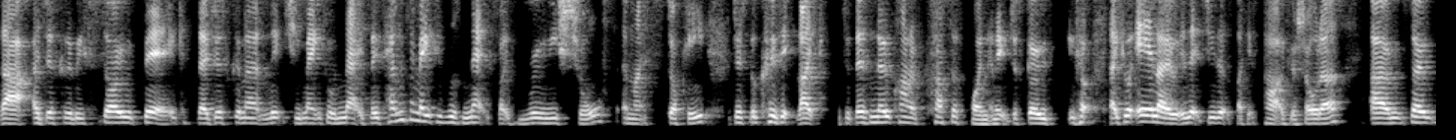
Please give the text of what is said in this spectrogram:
that are just going to be so big. They're just going to literally make your neck. They tend to make people's necks like really short and like stocky, just because it like there's no kind of cutoff point and it just goes like your earlobe. It literally looks like it's part of your shoulder. Um, so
